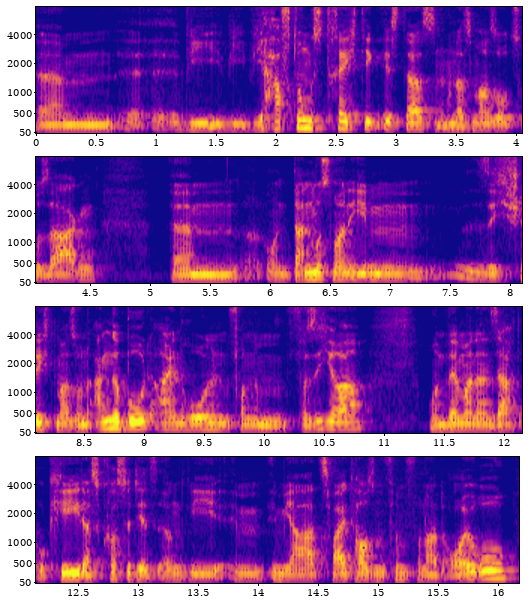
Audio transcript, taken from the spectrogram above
ähm, äh, wie, wie, wie haftungsträchtig ist das, um mhm. das mal so zu sagen. und dann muss man eben sich schlicht mal so ein Angebot einholen von einem Versicherer. Und wenn man dann sagt, okay, das kostet jetzt irgendwie im, im Jahr 2500 Euro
